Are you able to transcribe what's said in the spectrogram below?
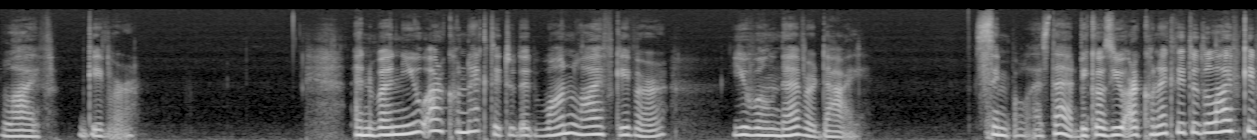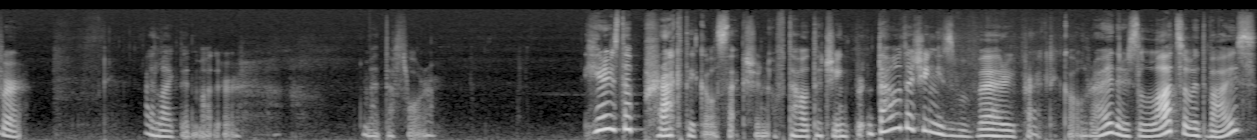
life giver. And when you are connected to that one life giver, you will never die. Simple as that, because you are connected to the life giver. I like that mother metaphor. Here is the practical section of Tao Te Ching. Tao Te Ching is very practical, right? There's lots of advice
